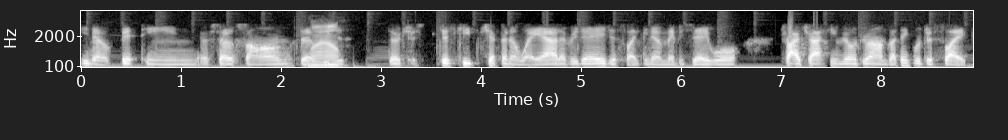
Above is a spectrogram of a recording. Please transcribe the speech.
you know fifteen or so songs that Wow. we just they're just just keep chipping away at every day. Just like you know maybe today we'll try tracking real drums. I think we're just like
